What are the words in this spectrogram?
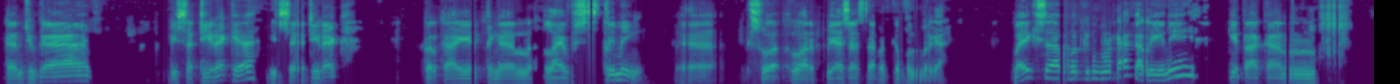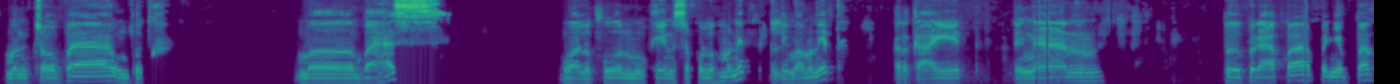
Dan juga bisa direct ya, bisa direct terkait dengan live streaming. Ya, luar biasa sahabat kebun berkah. Baik sahabat kebun berkah, kali ini kita akan mencoba untuk membahas walaupun mungkin 10 menit, 5 menit terkait dengan beberapa penyebab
